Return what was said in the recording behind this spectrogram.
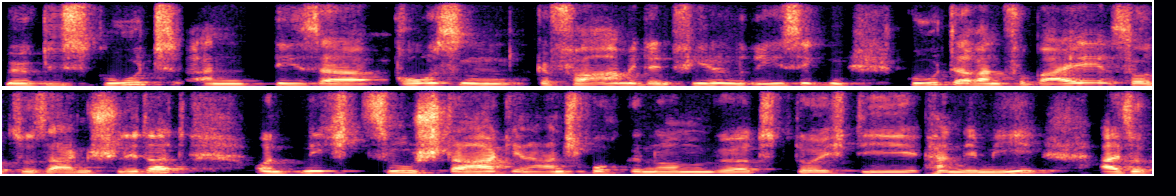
möglichst gut an dieser großen Gefahr mit den vielen Risiken gut daran vorbei sozusagen schlittert und nicht zu stark in Anspruch genommen wird durch die Pandemie. Also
